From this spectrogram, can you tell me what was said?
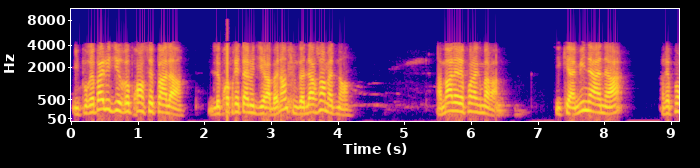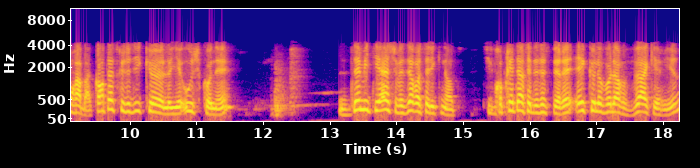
Il ne pourrait pas lui dire reprends ce pain-là. Le propriétaire lui dira, ben non, tu me dois de l'argent maintenant. Amar lui répond la Gemara. Ana répond Rabat. Quand est-ce que je dis que le Yehush connaît? Si le propriétaire s'est désespéré et que le voleur veut acquérir,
